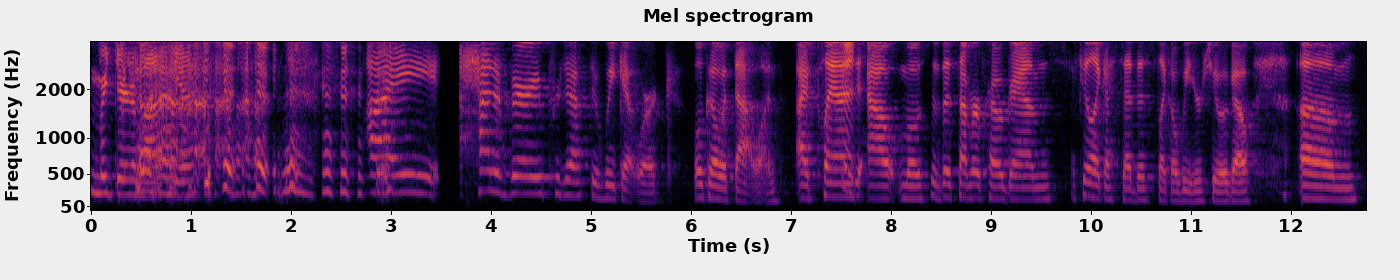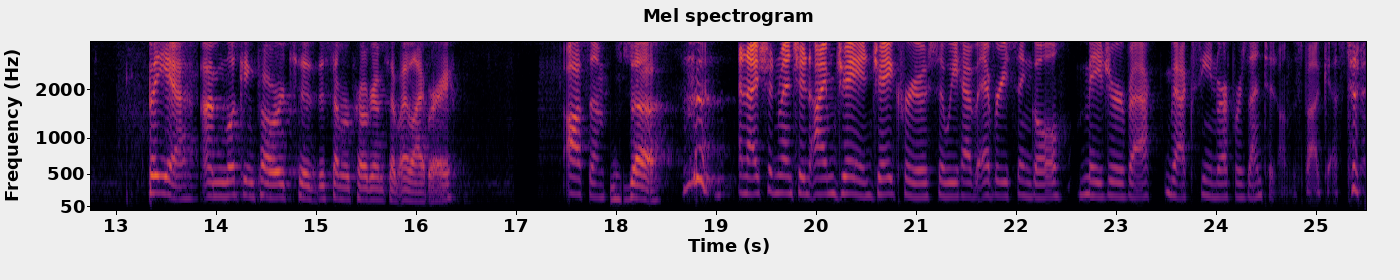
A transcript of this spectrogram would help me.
Moderna Mafia. I had a very productive week at work. We'll go with that one. I planned Good. out most of the summer programs. I feel like I said this like a week or two ago. Um, but yeah, I'm looking forward to the summer programs at my library. Awesome. Zuh. And I should mention I'm J and J crew, so we have every single major vac- vaccine represented on this podcast today.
